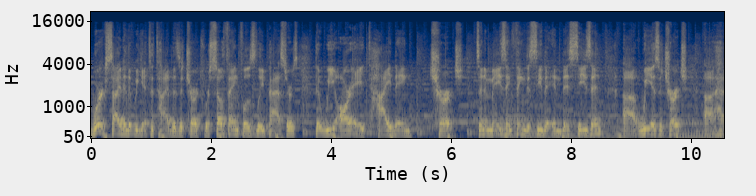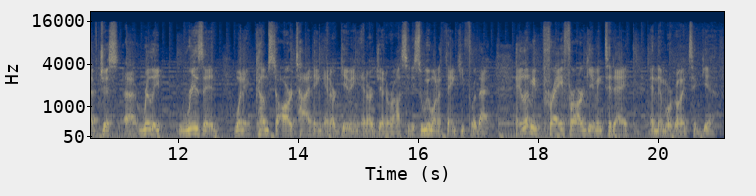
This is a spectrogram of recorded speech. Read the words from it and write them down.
we're excited that we get to tithe as a church. We're so thankful as lead pastors that we are a tithing church. It's an amazing thing to see that in this season, uh, we as a church uh, have just uh, really risen when it comes to our tithing and our giving and our generosity. So we want to thank you for that. Hey, let me pray for our giving today, and then we're going to give.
